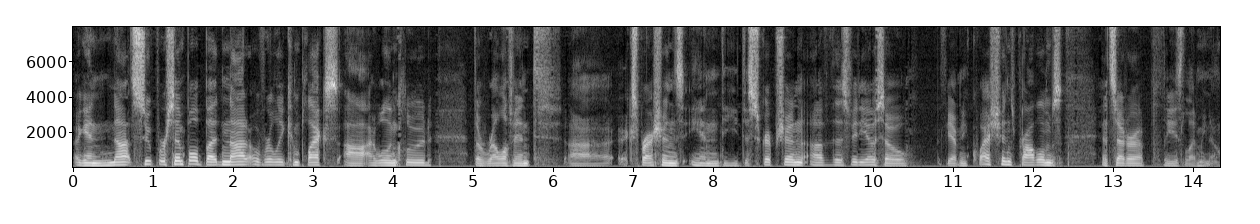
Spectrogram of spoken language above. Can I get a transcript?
again not super simple but not overly complex. Uh, I will include the relevant uh, expressions in the description of this video. So if you have any questions problems etc please let me know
